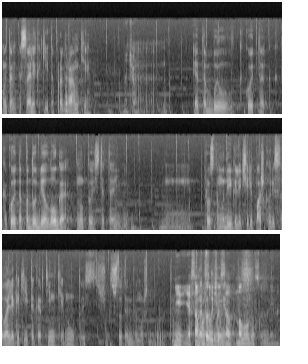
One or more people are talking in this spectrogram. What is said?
Мы там писали какие-то программки. На чем? Это был какое-то подобие лога, ну то есть это просто мы двигали черепашку, рисовали какие-то картинки, ну то есть что, что тогда можно было. там. Не, я сам просто учился момент. от налогов в свое время.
